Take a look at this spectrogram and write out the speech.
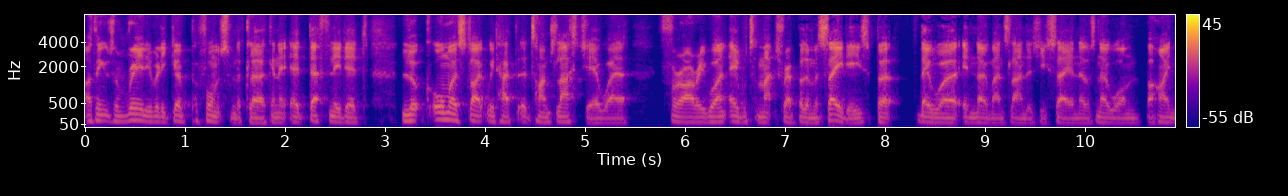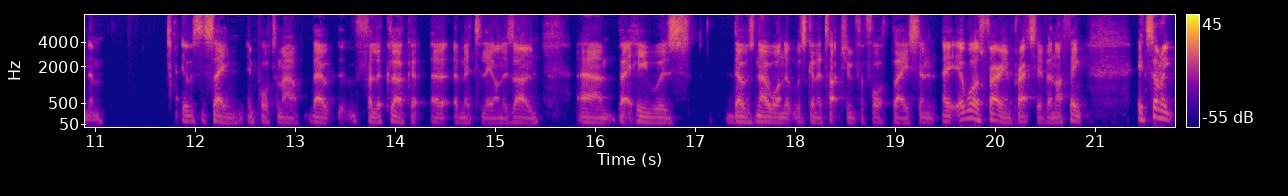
I think it was a really, really good performance from Leclerc, and it, it definitely did look almost like we'd had at times last year where Ferrari weren't able to match Red Bull and Mercedes, but they were in no man's land, as you say, and there was no one behind them. It was the same in Portimao for Leclerc, uh, admittedly on his own, um, but he was there was no one that was going to touch him for fourth place, and it was very impressive. And I think it's something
